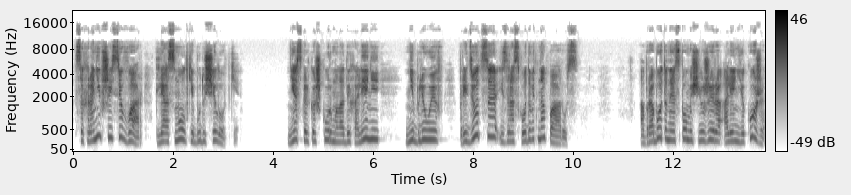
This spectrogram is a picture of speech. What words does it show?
сохранившийся вар для осмолки будущей лодки. Несколько шкур молодых оленей, не блюев, придется израсходовать на парус. Обработанная с помощью жира оленья кожа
